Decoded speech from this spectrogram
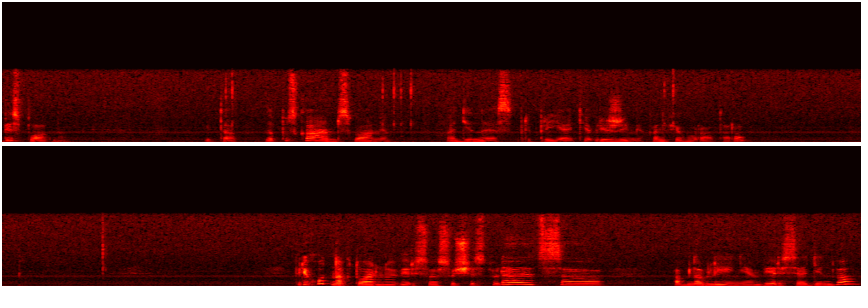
бесплатно. Итак, запускаем с вами 1С предприятие в режиме конфигуратора. Переход на актуальную версию осуществляется обновлением версии 1.2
